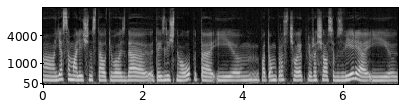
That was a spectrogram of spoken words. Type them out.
А, я сама лично сталкивалась, да, это из личного опыта, и потом просто человек превращался в зверя, и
